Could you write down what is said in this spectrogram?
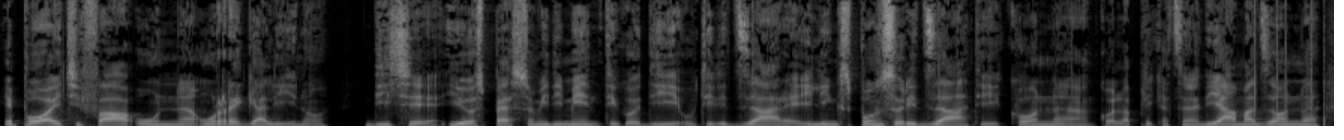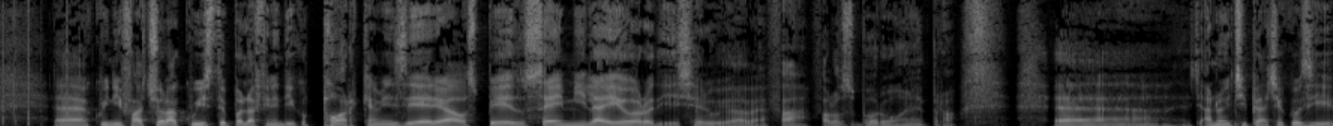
e poi ci fa un, un regalino dice io spesso mi dimentico di utilizzare i link sponsorizzati con, con l'applicazione di Amazon eh, quindi faccio l'acquisto e poi alla fine dico porca miseria ho speso 6.000 euro dice lui vabbè fa, fa lo sborone però eh, a noi ci piace così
